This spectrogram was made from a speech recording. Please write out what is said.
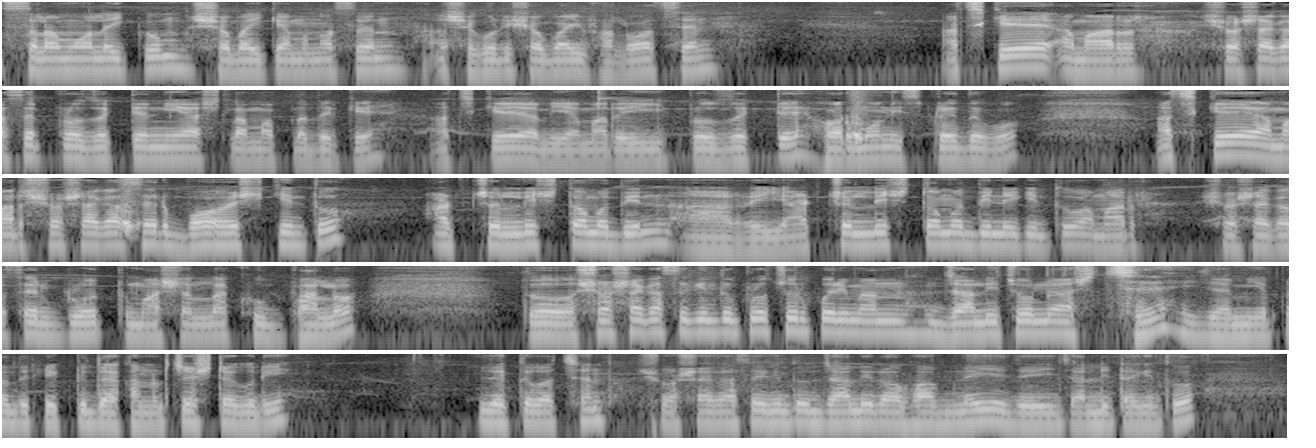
আসসালামু আলাইকুম, সবাই কেমন আছেন? আশা করি সবাই ভালো আছেন। আজকে আমার শশা গাছের প্রজেক্টে নিয়ে আসলাম আপনাদেরকে। আজকে আমি আমার এই প্রজেক্টে হরমোন স্প্রে দেব। আজকে আমার শশা গাছের বয়স কিন্তু আটচল্লিশতম দিন, আর এই আটচল্লিশতম দিনে কিন্তু আমার শশা গাছের গ্রোথ মাসাল্লাহ খুব ভালো। তো শশা গাছে কিন্তু প্রচুর পরিমাণ জালি চলে আসছে। এই যে আমি আপনাদেরকে একটু দেখানোর চেষ্টা করি। দেখতে পাচ্ছেন শশা গাছে কিন্তু জালির অভাব নেই যে এই জালিটা কিন্তু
